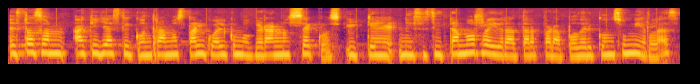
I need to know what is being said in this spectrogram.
Estas son aquellas que encontramos tal cual como granos secos y que necesitamos rehidratar para poder consumirlas.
